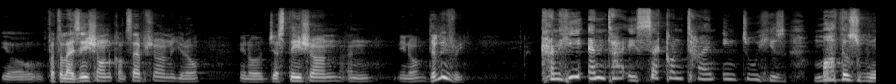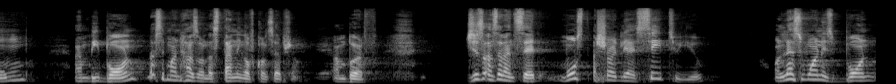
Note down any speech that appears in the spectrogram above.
You know, fertilization, conception, you know, you know, gestation, and you know, delivery. Can he enter a second time into his mother's womb and be born? That's a man has understanding of conception and birth. Jesus answered and said, Most assuredly I say to you, unless one is born,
